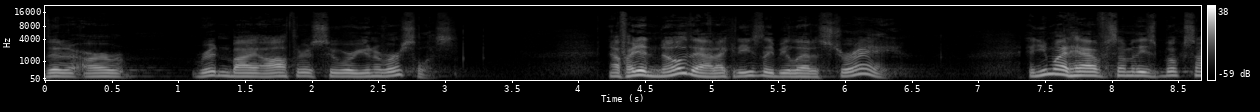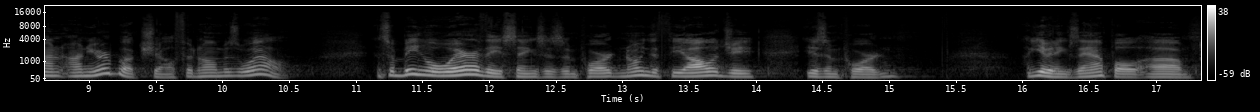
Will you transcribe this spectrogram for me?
that are written by authors who are Universalists. Now, if I didn't know that, I could easily be led astray And you might have some of these books on, on your bookshelf at home as well. And so being aware of these things is important. Knowing the theology is important. I'll give you an example. Uh,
